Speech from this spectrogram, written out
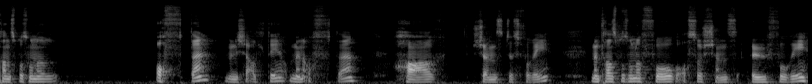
transpersoner ofte, men ikke alltid, men ofte har kjønnsdysfori. Men transpersoner får også kjønnseufori.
